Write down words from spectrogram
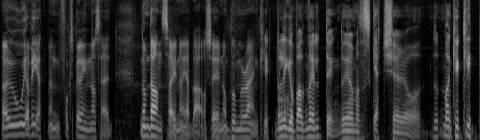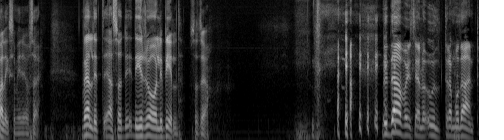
ja, jo, jag vet, men folk spelar in och så här. De dansar i någon jävla, och så är det någon boomerang-klipp. De lägger upp allt möjligt dygn. De gör en massa sketcher och... Man kan ju klippa liksom i det och så här. Väldigt, alltså det, det är rörlig bild, så att säga. Det där var ju så jävla ultramodernt.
